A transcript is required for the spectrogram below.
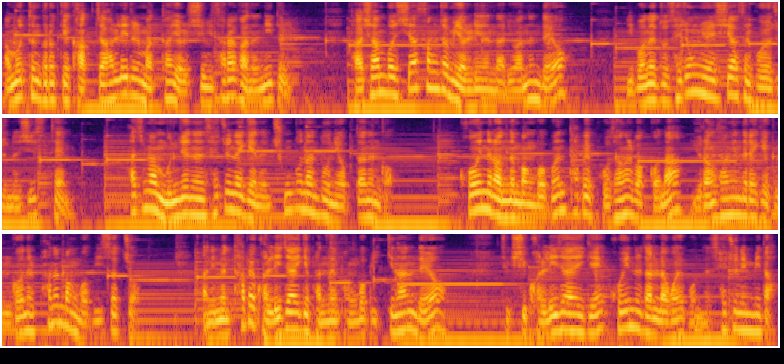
아무튼 그렇게 각자 할 일을 맡아 열심히 살아가는 이들 다시 한번 씨앗 상점이 열리는 날이 왔는데요. 이번에도 세 종류의 씨앗을 보여주는 시스템 하지만 문제는 세준에게는 충분한 돈이 없다는 것. 코인을 얻는 방법은 탑에 보상을 받거나 유랑상인들에게 물건을 파는 방법이 있었죠. 아니면 탑의 관리자에게 받는 방법이 있긴 한데요. 즉시 관리자에게 코인을 달라고 해보는 세준입니다.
